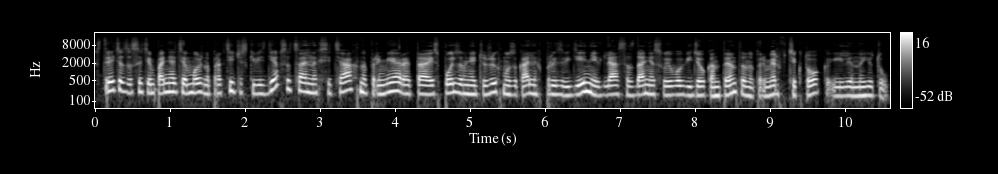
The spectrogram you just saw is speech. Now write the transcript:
Встретиться с этим понятием можно практически везде в социальных сетях. Например, это использование чужих музыкальных произведений для создания своего видеоконтента, например, в ТикТок или на YouTube.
